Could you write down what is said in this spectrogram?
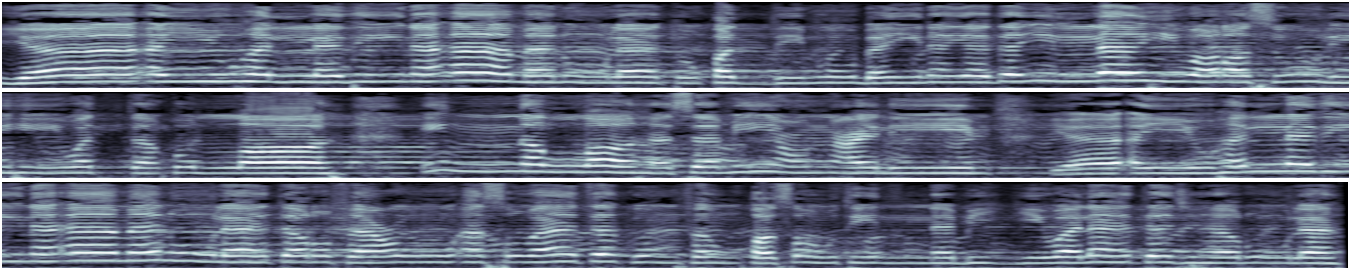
يا أيها الذين آمنوا لا تقدموا بين يدي الله ورسوله واتقوا الله إن إن الله سميع عليم يا أيها الذين آمنوا لا ترفعوا أصواتكم فوق صوت النبي ولا تجهروا له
